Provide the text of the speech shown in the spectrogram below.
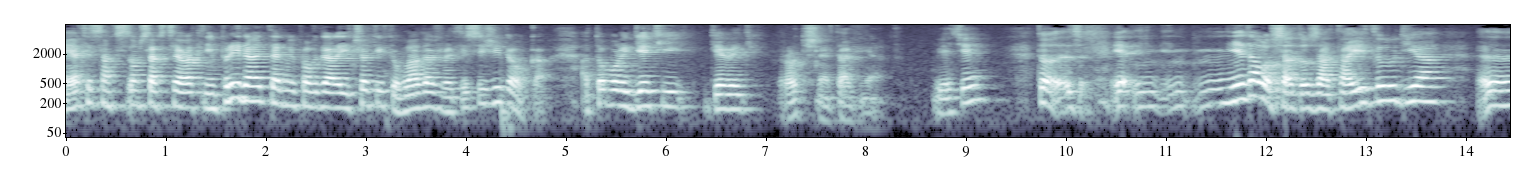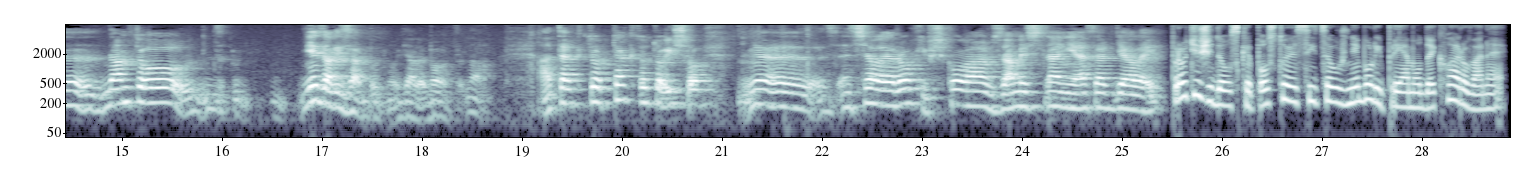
A ja keď som, som sa chcela k ním pridať, tak mi povedali, čo ty tu hľadaš, veď ty si židovka. A to boli deti 9 ročné, tak nejak. Viete? To, je, nedalo sa to zatajiť, ľudia e, nám to nedali zabudnúť, alebo no. A takto, takto to išlo e, celé roky v školách, v zamestnaní a tak ďalej. Protižidovské postoje síce už neboli priamo deklarované,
